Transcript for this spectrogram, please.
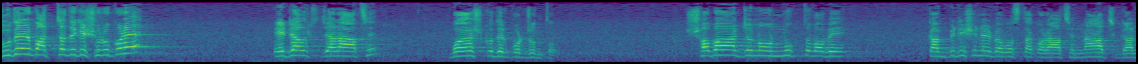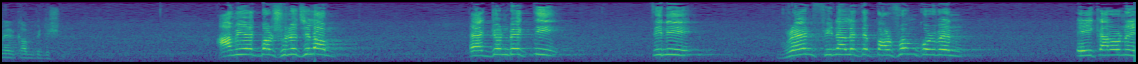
দুধের বাচ্চা থেকে শুরু করে এডাল্ট যারা আছে বয়স্কদের পর্যন্ত। সবার জন্য উন্মুক্তভাবে কম্পিটিশনের ব্যবস্থা করা আছে, নাচ, গানের কম্পিটিশন আমি একবার শুনেছিলাম, একজন ব্যক্তি, তিনি গ্র্যান্ড ফিনালেতে পারফর্ম করবেন, এই কারণে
